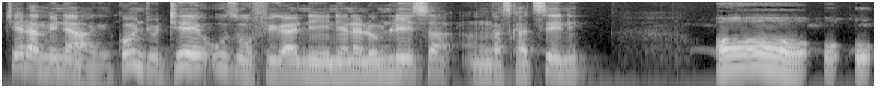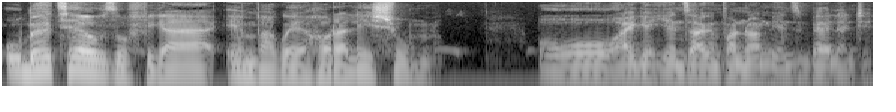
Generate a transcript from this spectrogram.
Tshela mina ke konje uthe uzofika nini yana lomlisa ngasikhatsini? Oh u- u- ubethe uzofika emva kwehora leshumi. Oh, hayi ke yenza ke mfana wami yenza impela nje.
